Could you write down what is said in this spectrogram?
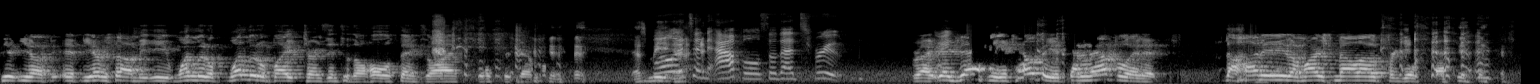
you, you know, if, if you ever saw me eat, one little one little bite turns into the whole thing. So I have to be extra careful. That's me. Well, it's an apple, so that's fruit. Right? Right. Exactly. It's healthy. It's got an apple in it. The honey, the marshmallow, forget that.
